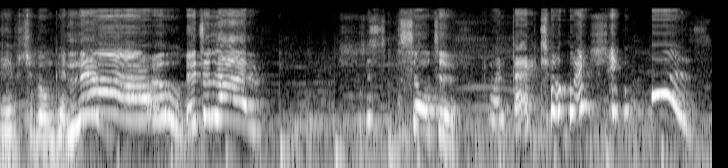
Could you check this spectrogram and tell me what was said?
Leave Shabunkin. No! It's alive! Just sort of. Went back to where she was.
